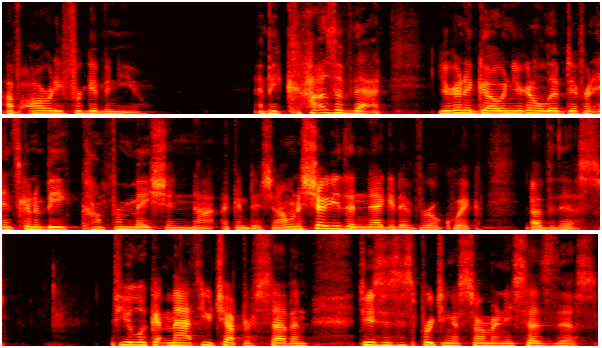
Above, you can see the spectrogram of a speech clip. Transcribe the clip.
I've already forgiven you. And because of that, you're going to go and you're going to live different. And it's going to be confirmation, not a condition. I want to show you the negative real quick of this. If you look at Matthew chapter 7, Jesus is preaching a sermon and he says this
